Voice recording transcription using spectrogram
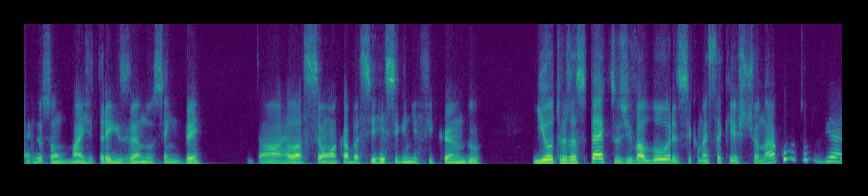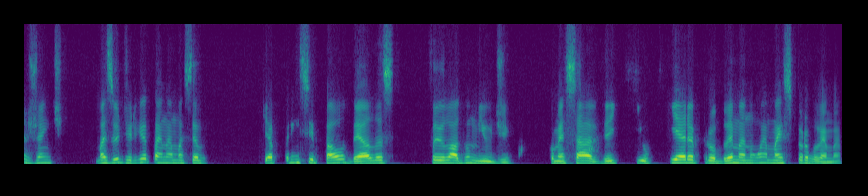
Ainda são mais de três anos sem ver, então a relação acaba se ressignificando. E outros aspectos de valores, você começa a questionar, como todo viajante. Mas eu diria, Tainá Marcelo, que a principal delas foi o lado humilde. Começar a ver que o que era problema não é mais problema.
